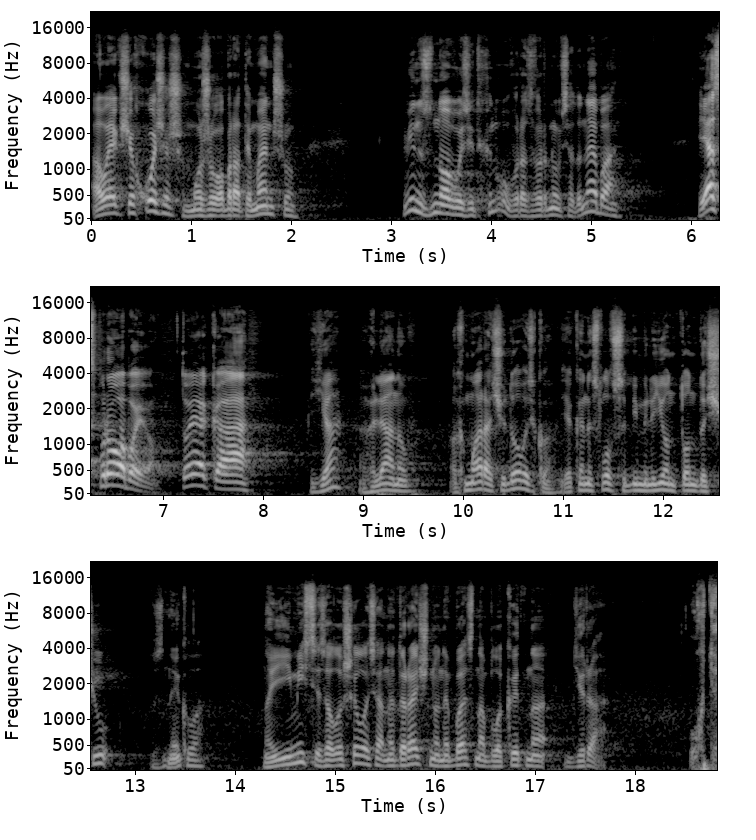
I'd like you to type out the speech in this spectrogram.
але якщо хочеш, можу обрати меншу. Він знову зітхнув, розвернувся до неба. Я спробую. То яка? Я глянув. Хмара чудовисько, яке несло в собі мільйон тонн дощу, зникла. На її місці залишилася недоречно небесна блакитна діра. Ух ти!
